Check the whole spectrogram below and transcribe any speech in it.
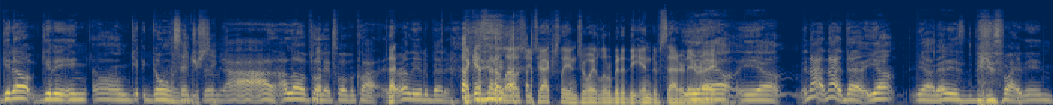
get up, get it, and um, get it going. That's You feel interesting. I, I I love playing at twelve o'clock. That- the earlier the better. I guess that allows you to actually enjoy a little bit of the end of Saturday, right? yeah, Yeah, Not not that. Yeah, yeah. That is the biggest part. Then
